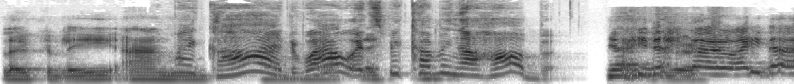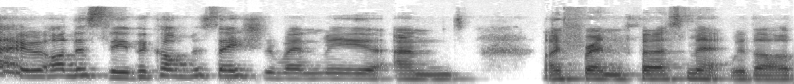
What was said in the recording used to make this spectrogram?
locally. And Oh my God. and, Wow. uh, It's becoming a hub. Yeah, I know, Yeah. I know. Honestly, the conversation when me and my friend first met with our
